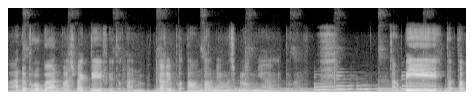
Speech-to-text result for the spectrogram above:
ada perubahan perspektif gitu kan dari bertahun-tahun yang sebelumnya gitu kan. Tapi tetap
